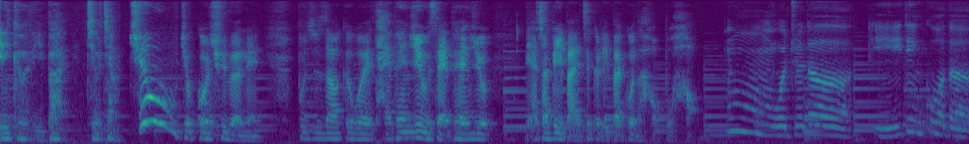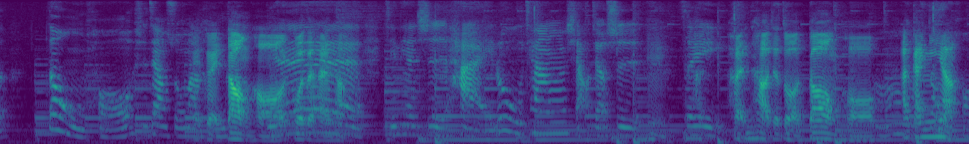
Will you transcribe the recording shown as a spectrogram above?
啊，一个礼拜就这样啾就过去了呢。不知道各位台朋友、谁朋友，两家礼拜这个礼拜过得好不好？嗯，我觉得一定过得动喉，是这样说吗？欸对很动猴耶过得很好。今天是海陆腔小教室，嗯，所以很好，叫做动猴。啊，干你啊，动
